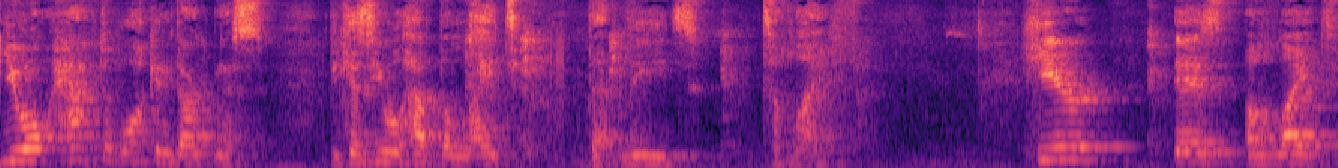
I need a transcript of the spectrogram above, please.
you won't have to walk in darkness because you will have the light that leads to life. Here is a light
